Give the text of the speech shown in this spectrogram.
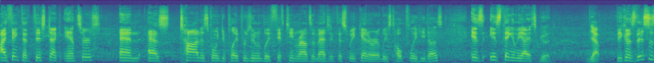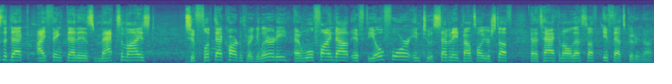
I think that this deck answers, and as Todd is going to play presumably 15 rounds of Magic this weekend, or at least hopefully he does, is is Thing in the Ice good? Yep. because this is the deck I think that is maximized to flip that card with regularity, and we'll find out if the 0-4 into a 7-8 bounce all your stuff and attack and all that stuff, if that's good or not.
